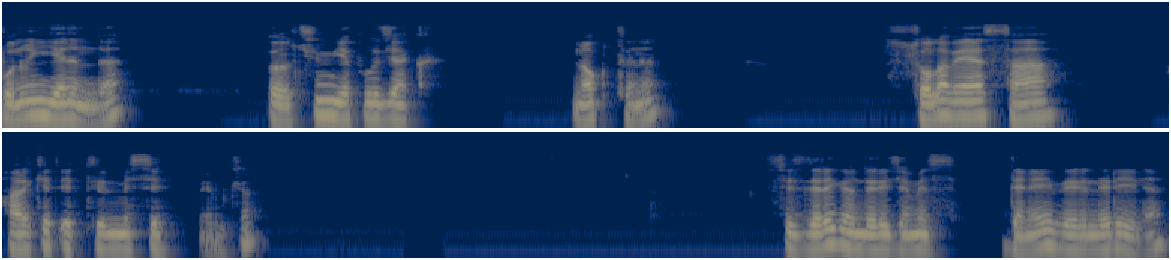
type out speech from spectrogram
Bunun yanında ölçüm yapılacak noktanın sola veya sağa hareket ettirilmesi mümkün. Sizlere göndereceğimiz deney verileriyle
